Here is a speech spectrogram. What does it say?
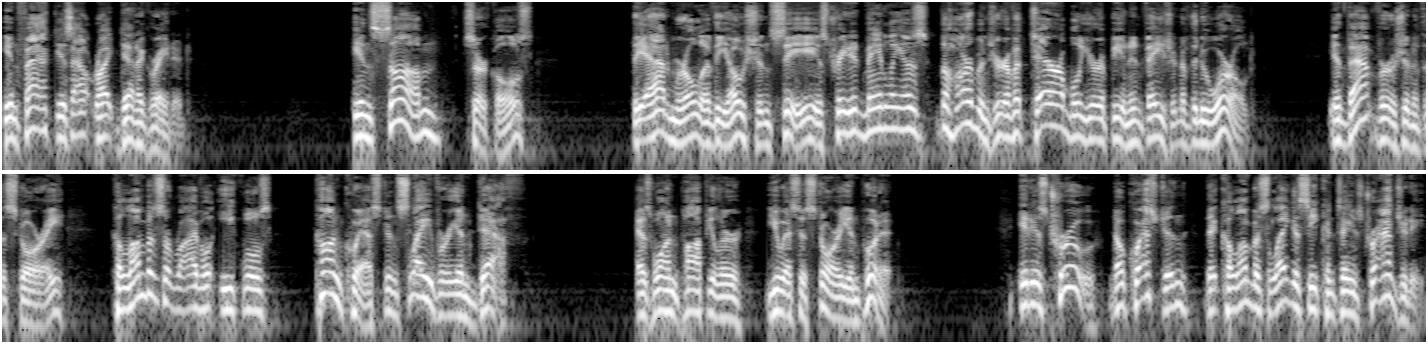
In fact, is outright denigrated. In some circles, the admiral of the ocean sea is treated mainly as the harbinger of a terrible European invasion of the New World. In that version of the story, Columbus' arrival equals conquest and slavery and death, as one popular U.S. historian put it. It is true, no question, that Columbus' legacy contains tragedy,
